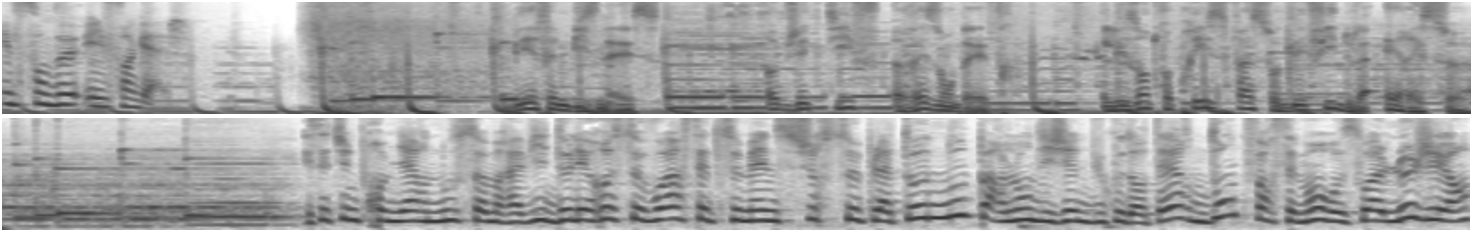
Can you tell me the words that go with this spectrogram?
ils sont deux et ils s'engagent. BFM Business. Objectif, raison d'être. Les entreprises face aux défis de la RSE. Et c'est une première, nous sommes ravis de les recevoir cette semaine sur ce plateau. Nous parlons d'hygiène bucco-dentaire, donc forcément on reçoit le géant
